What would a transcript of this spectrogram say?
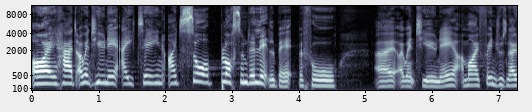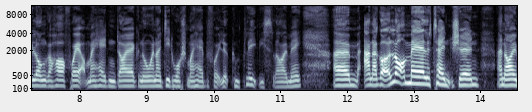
I had I went to uni at 18. I'd sort of blossomed a little bit before uh, I went to uni. My fringe was no longer halfway up my head and diagonal, and I did wash my hair before it looked completely slimy. Um, and I got a lot of male attention, and I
